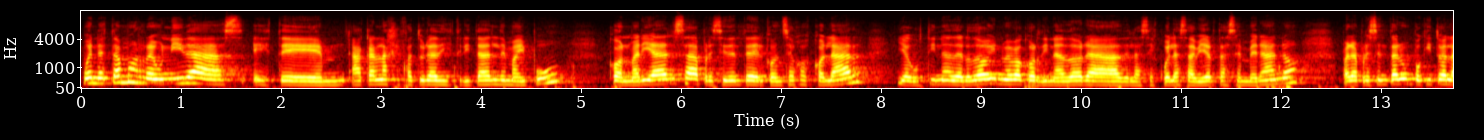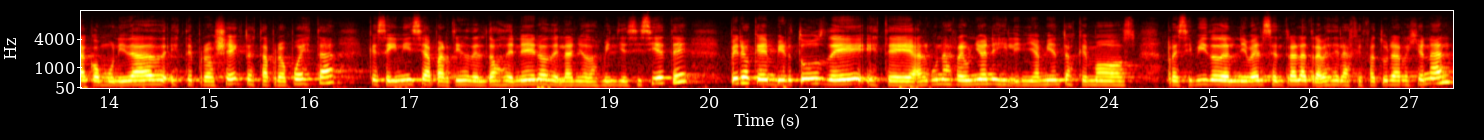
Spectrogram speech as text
Bueno, estamos reunidas este, acá en la jefatura distrital de Maipú con María Alza, presidente del Consejo Escolar, y Agustina Derdoy, nueva coordinadora de las escuelas abiertas en verano, para presentar un poquito a la comunidad este proyecto, esta propuesta, que se inicia a partir del 2 de enero del año 2017, pero que en virtud de este, algunas reuniones y lineamientos que hemos recibido del nivel central a través de la jefatura regional,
